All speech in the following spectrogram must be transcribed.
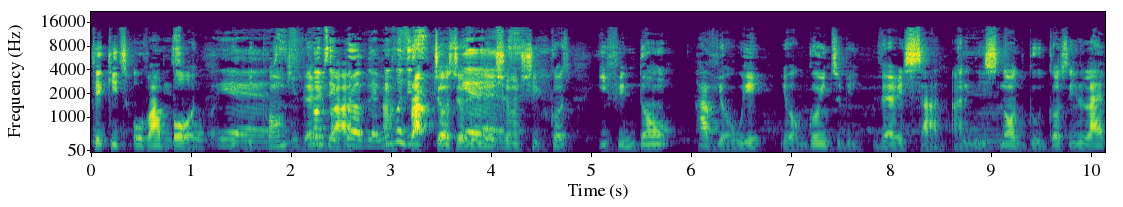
take it overboard, over- it yes, becomes it very becomes a bad problem. and Even this- fractures your yes. relationship. Because if you don't have your way, you're going to be very sad, and it's not good. Because in life,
